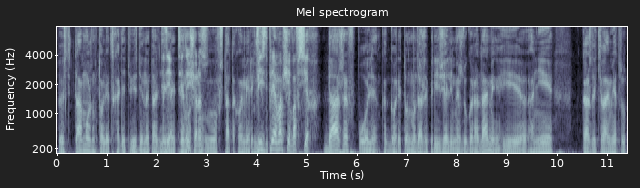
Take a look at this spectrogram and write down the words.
То есть там можно в туалет сходить везде. Но это отдельная Где? Это тема. еще раз? В, в Штатах, в Америке. Везде, прям вообще во всех. Даже в поле, как говорит он. Мы даже переезжали между городами, и они каждый километр...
